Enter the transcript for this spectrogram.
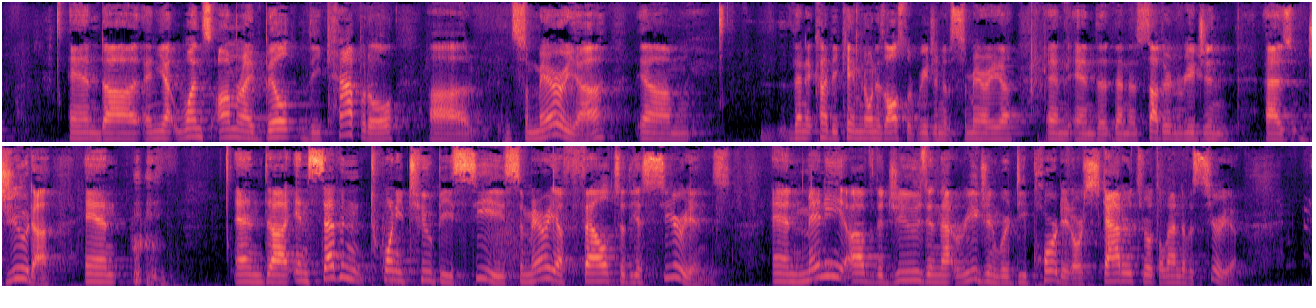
And, uh, and yet, once Omri built the capital, uh, Samaria, um, then it kind of became known as also the region of Samaria, and, and the, then the southern region as Judah. And And uh, in 722 BC, Samaria fell to the Assyrians. And many of the Jews in that region were deported or scattered throughout the land of Assyria.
